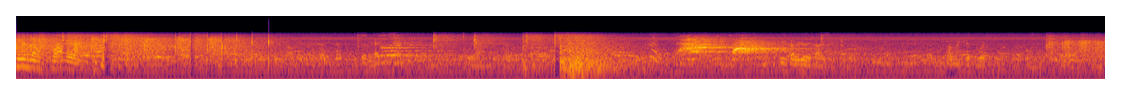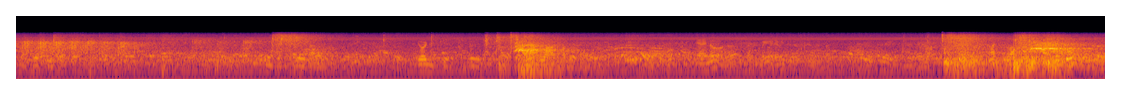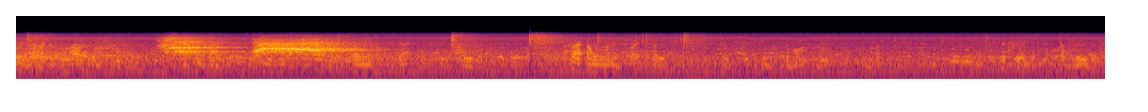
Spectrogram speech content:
team's on fire. Jordan's good. Really bad. I have a lot of trouble. That's I found when we went in Detroit, I thought it was because they can demolish them. It's good. It's not really good.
